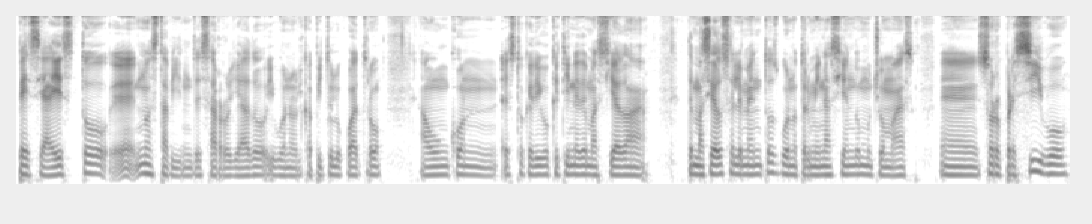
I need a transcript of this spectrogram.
Pese a esto eh, no está bien desarrollado. Y bueno el capítulo 4 aún con esto que digo que tiene demasiada, demasiados elementos bueno termina siendo mucho más eh, sorpresivo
